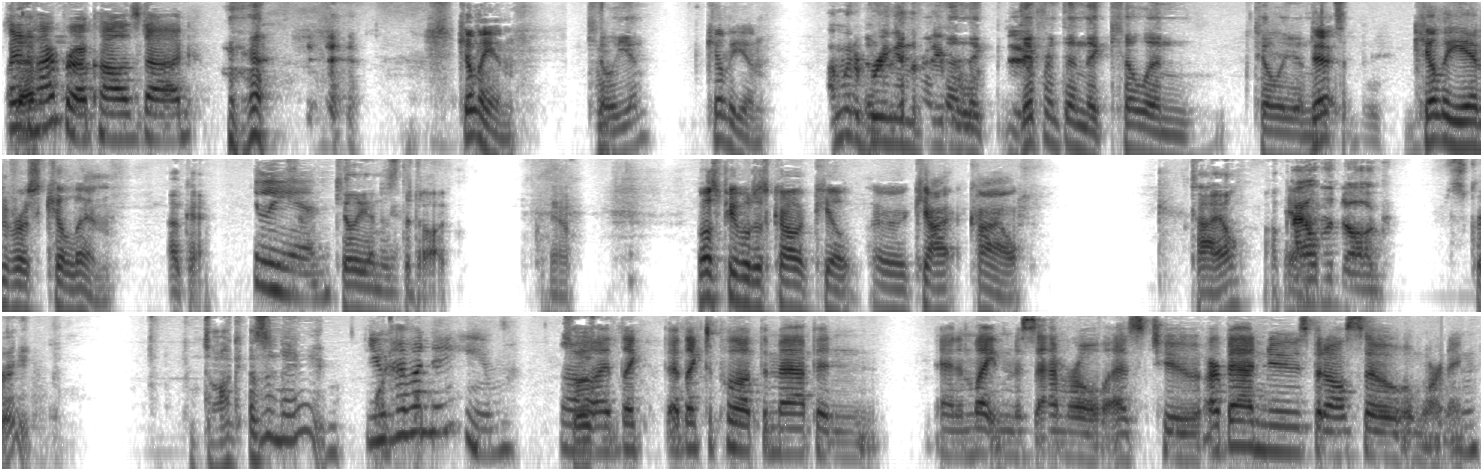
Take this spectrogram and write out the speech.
What did Harborough call his dog? Killian, Killian? Killian, I'm going to bring in the different than the, different than the Killian Killian. Di- Killian versus Killin. okay. Killian. Killian is the dog. Yeah. Most people just call it Kill or Kyle. Kyle? Okay. Kyle the dog. It's great. The dog has a name. You have a name. So Well, it's- I'd like I'd like to pull out the map and and enlighten Miss Emerald as to our bad news, but also a warning.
